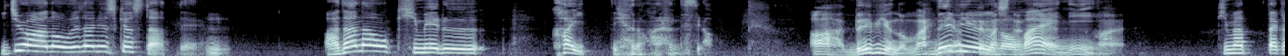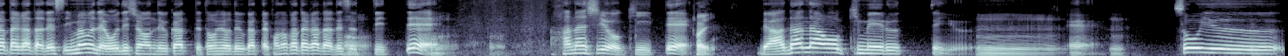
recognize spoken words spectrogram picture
一応あのウェザーニュースキャスターってうん。あだ名を決める会っていうのがあるんですよ。ああデビューの前にデビューの前には決まった方々です今までオーディションで受かって投票で受かったこの方々ですって言っい。て、話を聞いて、はい。であだ名を決めるっていう、う。ええうんそういう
